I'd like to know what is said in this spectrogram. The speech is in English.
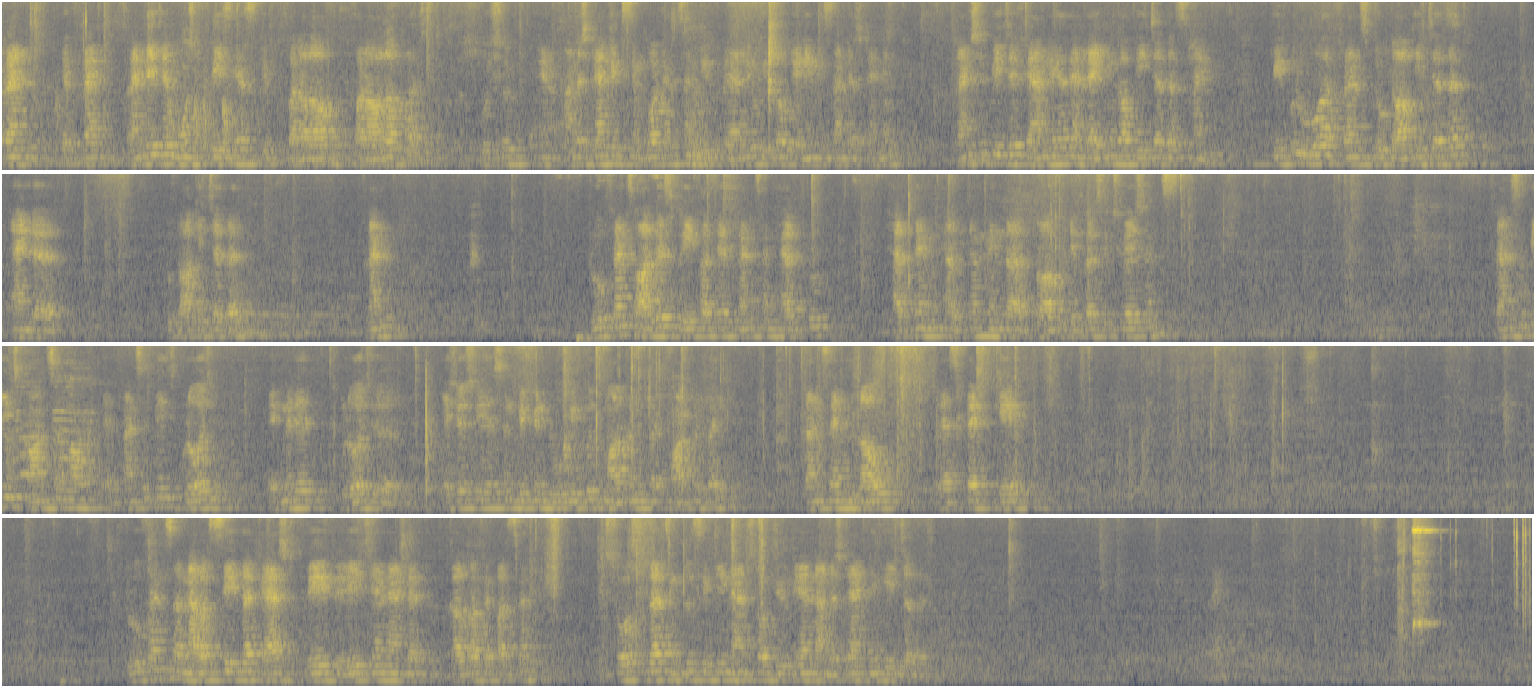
Friend, a friend, friend is the most precious gift for all, for all of us. We should understand its importance and give value without any misunderstanding. Friendship is a familiar and liking of each other's mind. People who are friends to talk each other and uh, to talk each other. Friend, true friends always prefer their friends and help to help them help them in the difficult situations. Friendship is concern of uh, is close, admitted close uh, association between two people marked by marked by consent, love, respect, care. True friends are never see the caste, creed, religion, and color of a person. It shows the simplicity, natural beauty, and understanding each other.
